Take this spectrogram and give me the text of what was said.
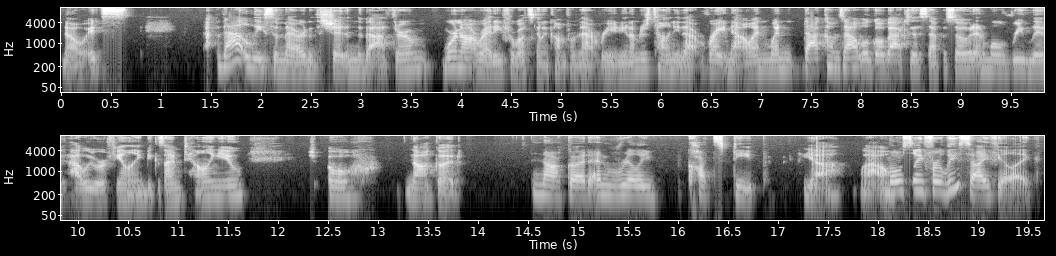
No, it's that Lisa Meredith shit in the bathroom. We're not ready for what's going to come from that reunion. I'm just telling you that right now. And when that comes out, we'll go back to this episode and we'll relive how we were feeling because I'm telling you, oh, not good. Not good and really cuts deep. Yeah. Wow. Mostly for Lisa, I feel like.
